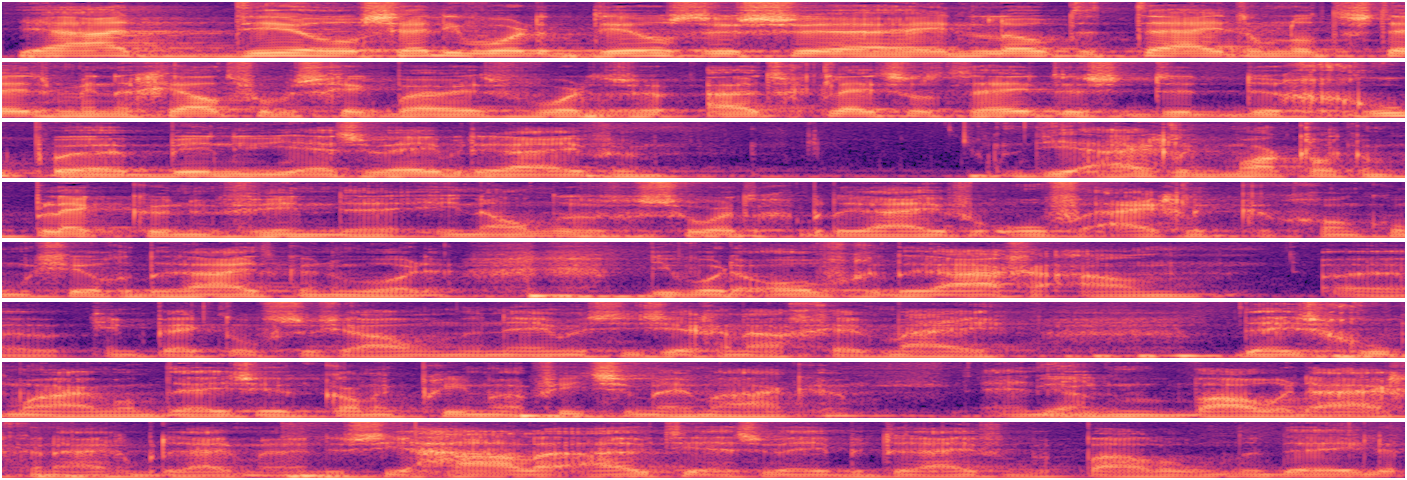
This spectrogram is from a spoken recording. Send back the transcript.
Ja, deels. Hè. Die worden deels dus uh, in de loop der tijd, omdat er steeds minder geld voor beschikbaar is, worden ze uitgekleed zoals het heet. Dus de, de groepen binnen die SW-bedrijven die eigenlijk makkelijk een plek kunnen vinden in andere soorten bedrijven of eigenlijk gewoon commercieel gedraaid kunnen worden, die worden overgedragen aan impact of sociaal ondernemers die zeggen, nou geef mij deze groep maar, want deze kan ik prima fietsen mee maken. En ja. die bouwen daar eigenlijk een eigen bedrijf mee. Dus die halen uit die SW-bedrijven bepaalde onderdelen.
